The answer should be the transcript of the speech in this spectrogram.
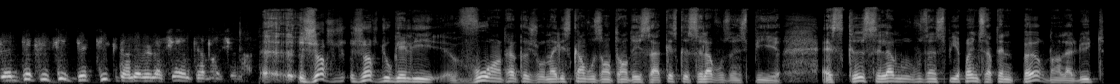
d'un déficit d'éthique dans les relations internationales. Euh, Georges George Dougueli, vous, en tant que journaliste, quand vous entendez ça, qu'est-ce que cela vous inspire? Est-ce que cela ne vous inspire pas une certaine peur dans la lutte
